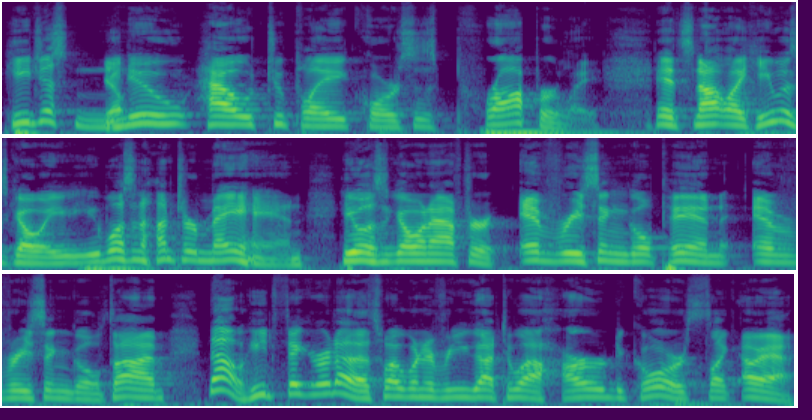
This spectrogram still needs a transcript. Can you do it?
he just yep. knew how to play courses properly. It's not like he was going he wasn't hunter mahan. He wasn't going after every single pin every single time. No he'd figure it out. That's why whenever you got to a hard course it's like oh yeah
